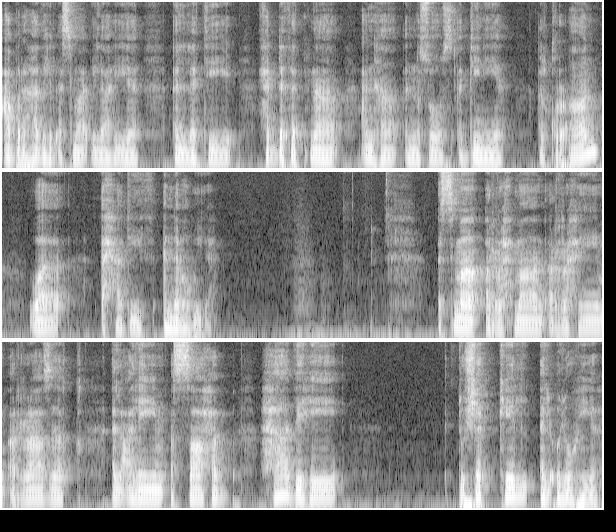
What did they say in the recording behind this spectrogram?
عبر هذه الأسماء الإلهية التي حدثتنا عنها النصوص الدينية القرآن والأحاديث النبوية. أسماء الرحمن الرحيم الرازق العليم الصاحب هذه تشكل الألوهية.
